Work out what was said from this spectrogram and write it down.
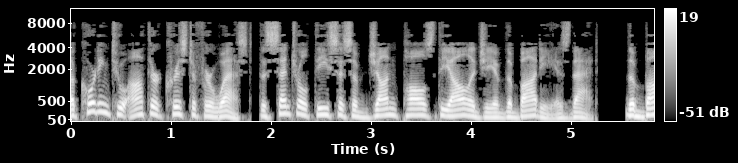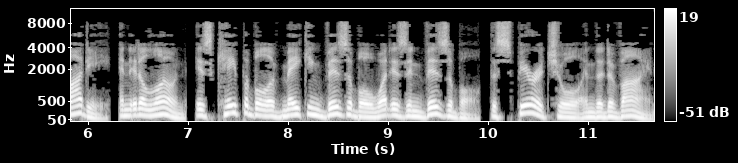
According to author Christopher West, the central thesis of John Paul's theology of the body is that the body, and it alone, is capable of making visible what is invisible, the spiritual and the divine.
